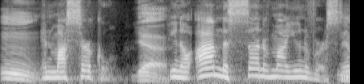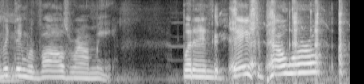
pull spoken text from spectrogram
in my circle. Mm. Yeah. You know, I'm the sun of my universe. Everything revolves around me. But in Dave Chappelle world,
